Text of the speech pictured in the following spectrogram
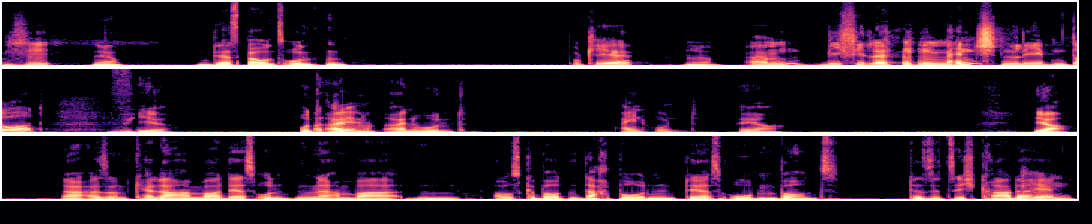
Mhm. der ist bei uns unten. Okay. Ja. Ähm, wie viele Menschen leben dort? Vier. Und Okay. ein, ein Hund. Ein Hund. Ja. Ja. Ja, also einen Keller haben wir, der ist unten. Da haben wir einen ausgebauten Dachboden, der ist oben bei uns. Da sitze ich gerade. Okay.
